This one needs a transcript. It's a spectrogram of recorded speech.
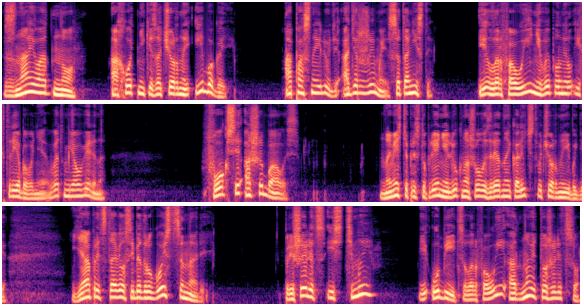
Знаю одно. Охотники за черной ибогой — опасные люди, одержимые, сатанисты. И Ларфауи не выполнил их требования, в этом я уверена. Фокси ошибалась. На месте преступления Люк нашел изрядное количество черной ибоги. Я представил себе другой сценарий. Пришелец из тьмы и убийца Ларфауи одно и то же лицо.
